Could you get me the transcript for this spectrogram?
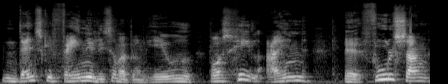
den danske fane ligesom er blevet hævet. Vores helt egen øh, fuglsang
